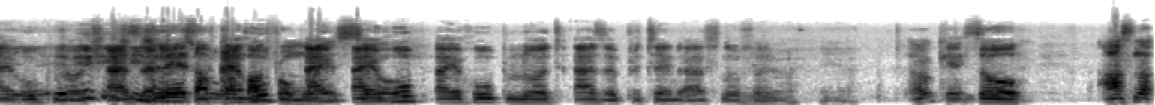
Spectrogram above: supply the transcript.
I Yeah, hope not. if- if as he's a- Players have come to back hope, from I, West. I so- hope I hope not as a pretend Arsenal fan. Yeah, yeah. Okay, so Arsenal,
